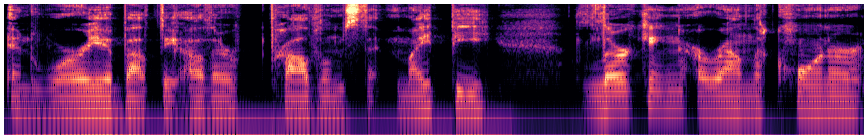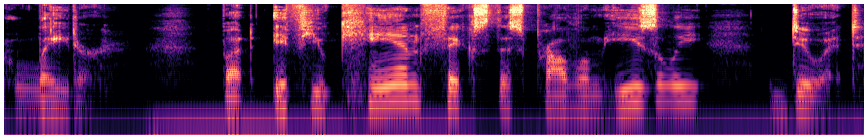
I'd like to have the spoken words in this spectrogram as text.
and worry about the other problems that might be lurking around the corner later. But if you can fix this problem easily, do it,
